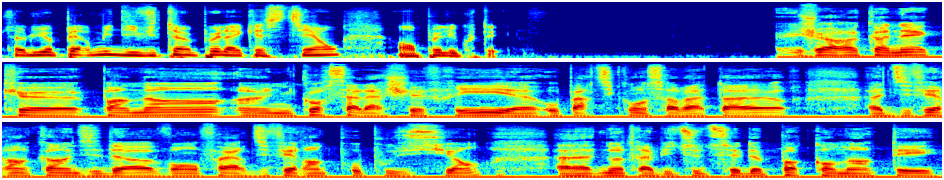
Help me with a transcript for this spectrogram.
Ça lui a permis d'éviter un peu la question. On peut l'écouter. Je reconnais que pendant une course à la chefferie euh, au Parti conservateur, euh, différents candidats vont faire différentes propositions. Euh, notre habitude, c'est de pas commenter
